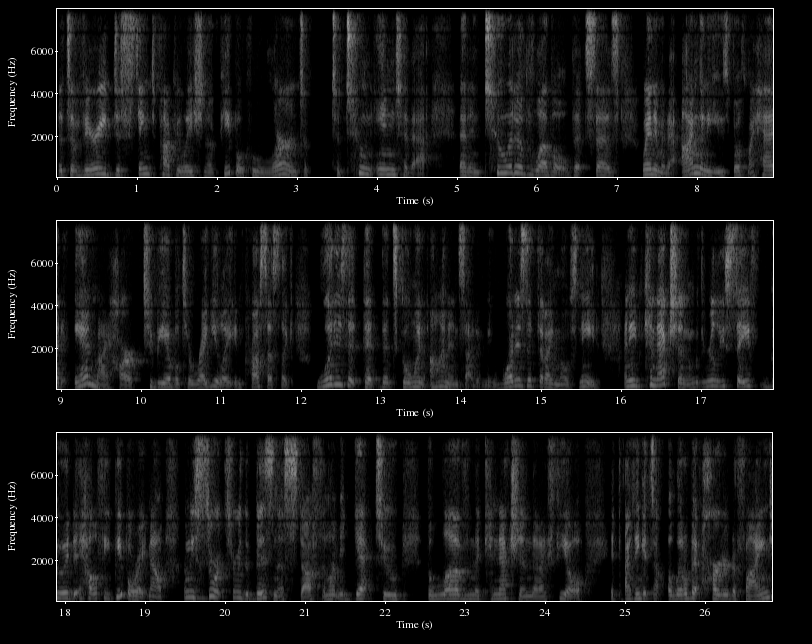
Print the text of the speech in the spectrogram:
It's a very distinct population of people who learn to to tune into that that intuitive level that says, wait a minute, I'm going to use both my head and my heart to be able to regulate and process like, what is it that that's going on inside of me? What is it that I most need? I need connection with really safe, good, healthy people right now. Let me sort through the business stuff and let me get to the love and the connection that I feel. It, I think it's a little bit harder to find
